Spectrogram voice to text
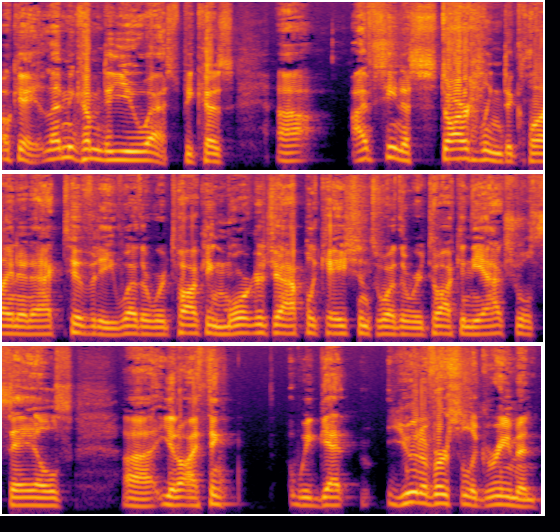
Okay, let me come to U.S. because uh, I've seen a startling decline in activity, whether we're talking mortgage applications, whether we're talking the actual sales. Uh, you know, I think we get universal agreement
